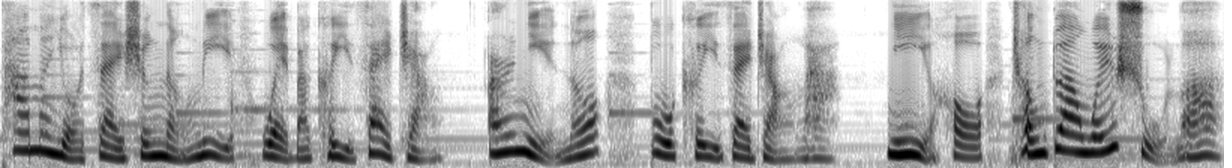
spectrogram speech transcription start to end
它们有再生能力，尾巴可以再长，而你呢，不可以再长啦。你以后成断尾鼠了。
